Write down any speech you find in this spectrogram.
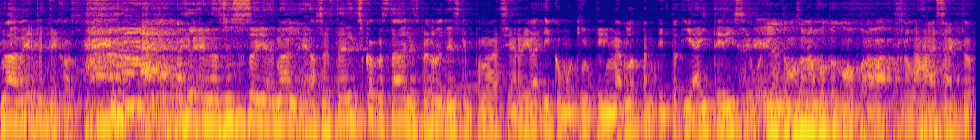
no, a ver, pendejos. El, el ocioso soy yo. No, el- o sea, está el disco acostado, el espejo lo tienes que poner hacia arriba y como que inclinarlo tantito y ahí te dice, güey. Y le tomamos una foto como por abajo, ¿no? güey? Ajá, exacto.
